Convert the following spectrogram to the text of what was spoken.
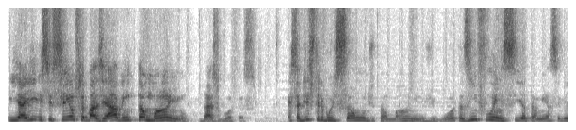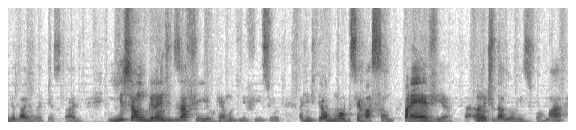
E aí esse censo é baseado em tamanho das gotas. Essa distribuição de tamanhos de gotas influencia também a severidade da tempestade. E isso é um grande desafio, porque é muito difícil a gente ter alguma observação prévia, tá? antes da nuvem se formar,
